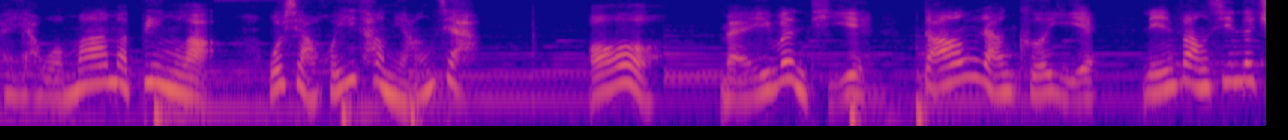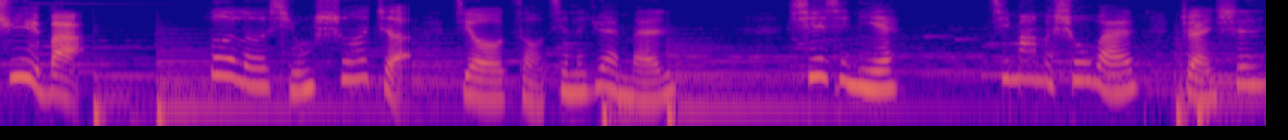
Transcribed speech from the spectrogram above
哎呀，我妈妈病了，我想回一趟娘家。”“哦，没问题，当然可以，您放心的去吧。”乐乐熊说着。就走进了院门，谢谢你，鸡妈妈说完，转身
